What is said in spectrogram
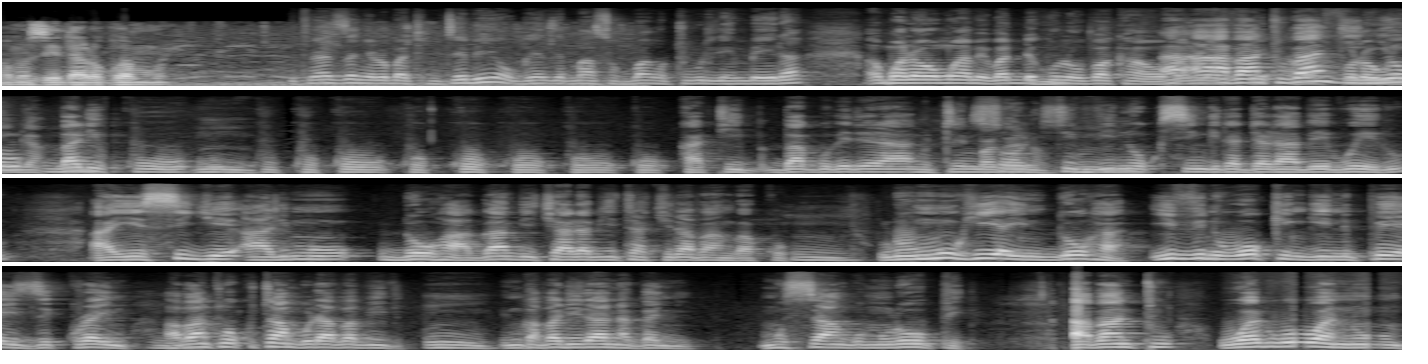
omuzindaalo gwammwe tunazanya robert mutebi ogenze maaso kubanga tubulira embeera. Omwana w'omwami baddeko mm. n'obubakaabantu bangi nnyo bali ku kati bagoberera tv mm. n'okusingira ddala ab'ebweru. Aye sije ali mu doha agambye kyalabye takirabangako mm. lumu here in doha even walking in pair is a crime. Mm. abantu okutambula ababiri mm. nga baliranaganye musango mulope. Abantu waliwo wano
